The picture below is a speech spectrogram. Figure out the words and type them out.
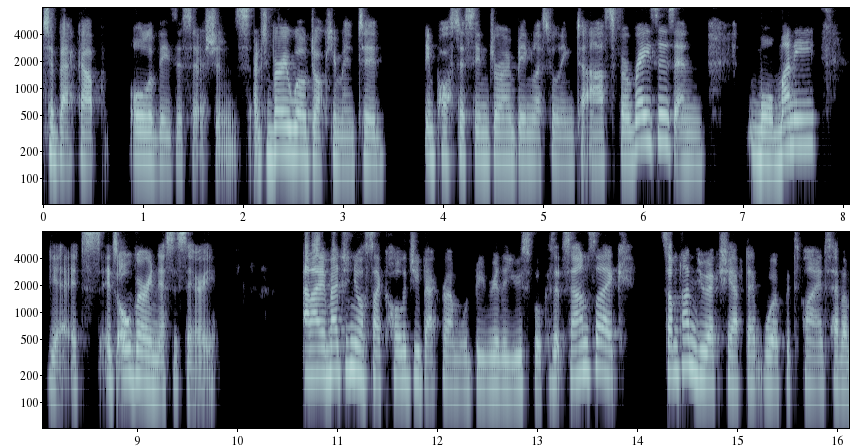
to back up all of these assertions. It's very well documented. Imposter syndrome, being less willing to ask for raises and more money. Yeah, it's it's all very necessary. And I imagine your psychology background would be really useful because it sounds like sometimes you actually have to work with clients have a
